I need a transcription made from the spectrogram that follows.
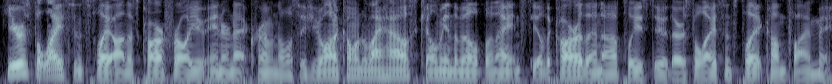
Here's the license plate on this car for all you internet criminals. If you want to come to my house, kill me in the middle of the night, and steal the car, then uh, please do. There's the license plate. Come find me.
